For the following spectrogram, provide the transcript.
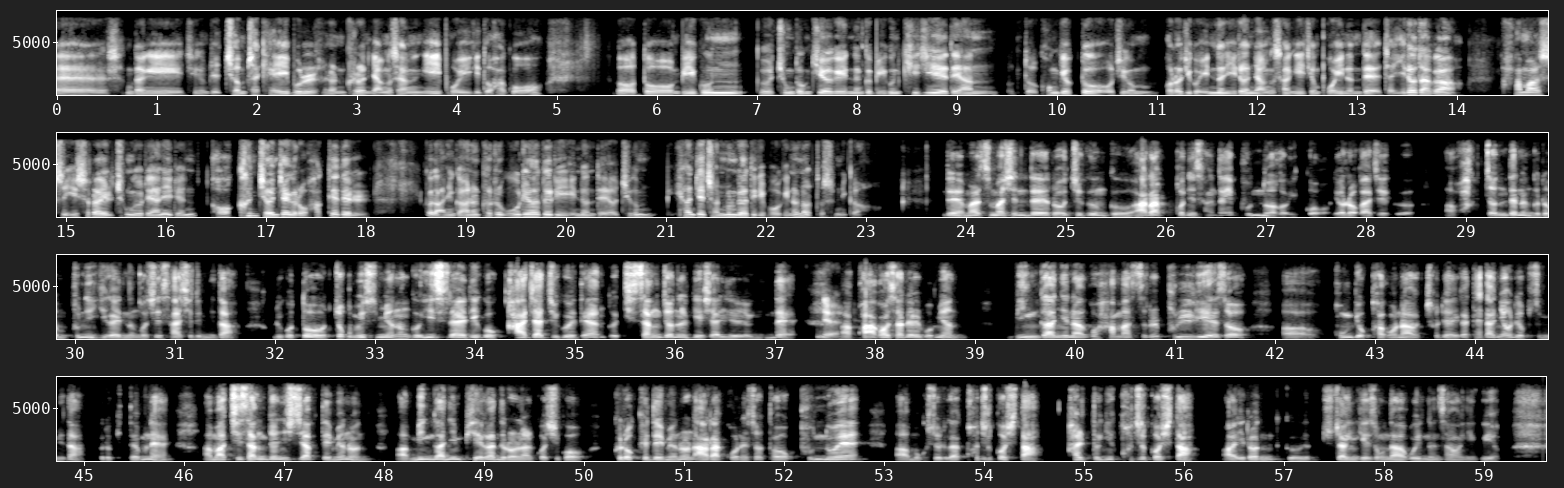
에, 상당히 지금 이제 점차 개입을 하는 그런 양상이 보이기도 하고 어, 또 미군 그 중동 지역에 있는 그 미군 기지에 대한 또 공격도 지금 벌어지고 있는 이런 양상이 지금 보이는데 자 이러다가 하마스 이스라엘 충돌이 아닌 이런 더 큰 전쟁으로 확대될 것 아닌가 하는 그런 우려들이 있는데요. 지금 현재 전문가들이 보기는 어떻습니까? 네, 말씀하신 대로 지금 그 아랍권이 상당히 분노하고 있고 여러 가지 그 아, 확전되는 그런 분위기가 있는 것이 사실입니다. 그리고 또 조금 있으면은 그 이스라엘이 그 가자 지구에 대한 그 지상전을 개시할 예정인데 예. 아, 과거 사례를 보면 민간인하고 하마스를 분리해서 어, 공격하거나 처리하기가 대단히 어렵습니다. 그렇기 때문에 아마 지상전이 시작되면은 아, 민간인 피해가 늘어날 것이고 그렇게 되면은 아랍권에서 더욱 분노의 아, 목소리가 커질 것이다. 갈등이 커질 것이다. 아, 이런 그 주장이 계속 나오고 있는 상황이고요.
